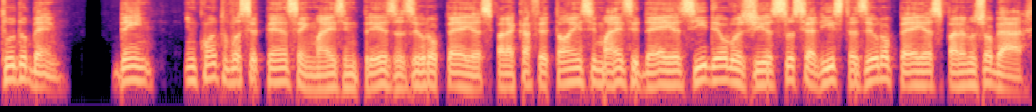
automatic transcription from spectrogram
Tudo bem. Bem, enquanto você pensa em mais empresas europeias para cafetões e mais ideias e ideologias socialistas europeias para nos jogar,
